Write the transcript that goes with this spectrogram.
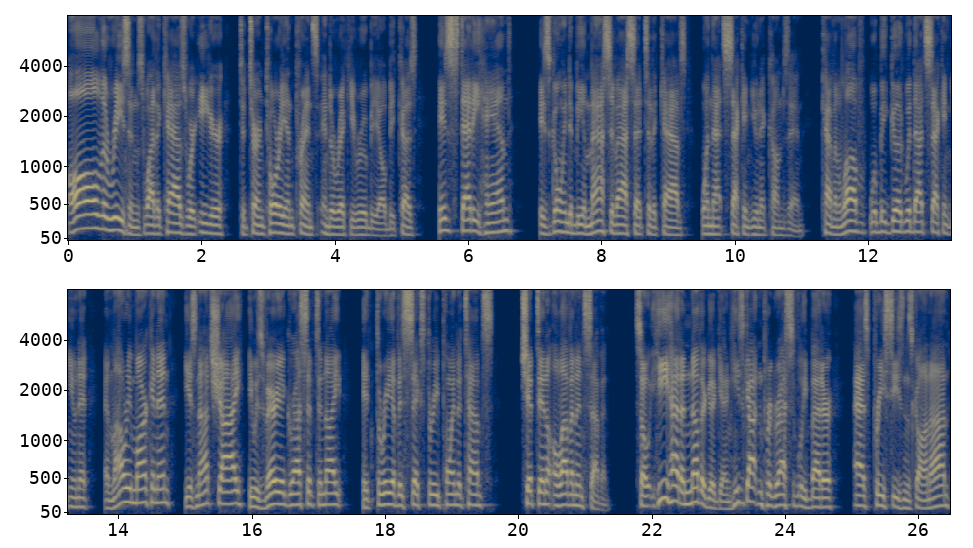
all the reasons why the Cavs were eager to turn Taurean Prince into Ricky Rubio because his steady hand is going to be a massive asset to the Cavs when that second unit comes in. Kevin Love will be good with that second unit. And Lauri Markkanen, he is not shy. He was very aggressive tonight, hit three of his six three point attempts, chipped in 11 and 7. So he had another good game. He's gotten progressively better as preseason's gone on.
